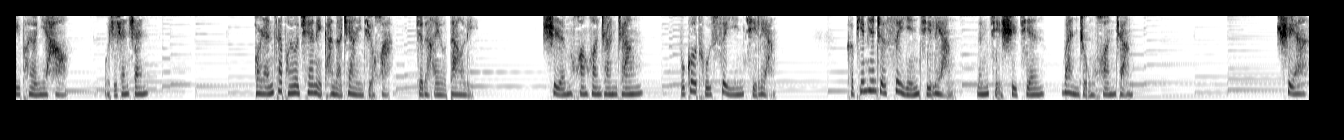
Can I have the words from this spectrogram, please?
嘿，朋友你好，我是珊珊。偶然在朋友圈里看到这样一句话，觉得很有道理：世人慌慌张张，不过图碎银几两，可偏偏这碎银几两能解世间万种慌张。是呀，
